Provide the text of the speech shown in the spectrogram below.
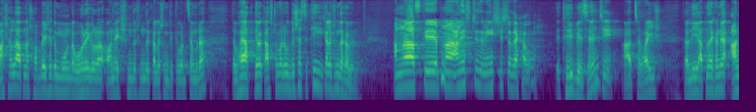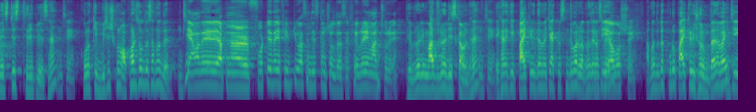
মাসাল্লাহ আপনার সবাই সাথে মনটা ভরে গেল অনেক সুন্দর সুন্দর কালেকশন দেখতে পাচ্ছি আমরা। তো ভাই আপনি আমার কাস্টমারের উদ্দেশ্যে আছে কি কি কালেকশন দেখাবেন? আমরা আজকে আপনার আনস্টিচ এবং স্টিচটা দেখাবো। থ্রি পিস হ্যাঁ? জি। আচ্ছা ভাই তাহলে আপনার এখানে আনস্টিচ থ্রি পিস হ্যাঁ? কোনো কি বিশেষ কোনো অফার চলতেছে আপনাদের? জি আমাদের আপনার ফোর্টি থেকে ফিফটি পার্সেন্ট ডিসকাউন্ট চলতেছে ফেব্রুয়ারি মাস জুড়ে। ফেব্রুয়ারি মার্চ জুড়ে ডিসকাউন্ট হ্যাঁ? এখানে কি পাইকারি দামে কি এক পিস নিতে পারবে আপনাদের কাছ অবশ্যই। আপনাদের তো পুরো পাইকারি শোরুম তাই না ভাই? জি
